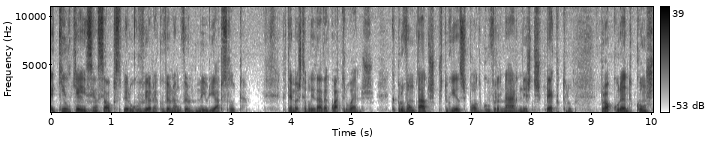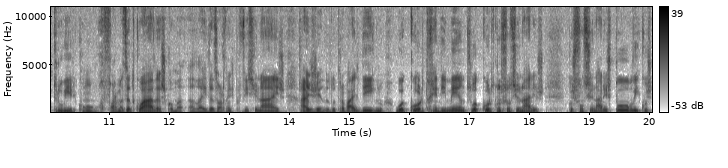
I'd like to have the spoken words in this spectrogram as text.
aquilo que é essencial perceber o governo é que o governo é um governo de maioria absoluta, que tem uma estabilidade há quatro anos, que por vontade dos portugueses pode governar neste espectro procurando construir com reformas adequadas, como a lei das ordens profissionais, a agenda do trabalho digno, o acordo de rendimentos, o acordo com os funcionários, com os funcionários públicos.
